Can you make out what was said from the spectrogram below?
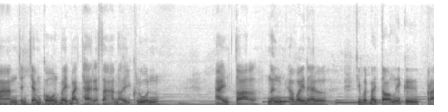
បានចិញ្ចឹមកូនបីបាច់ថែរក្សាដោយខ្លួនឯងផ្ទាល់និងអ្វីដែលជីវិតបៃតងនេះគឺប្រើ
